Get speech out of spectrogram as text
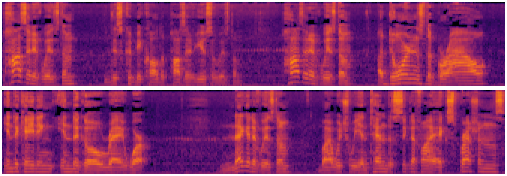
Positive wisdom, this could be called a positive use of wisdom. Positive wisdom adorns the brow, indicating indigo ray work. Negative wisdom, by which we intend to signify expressions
